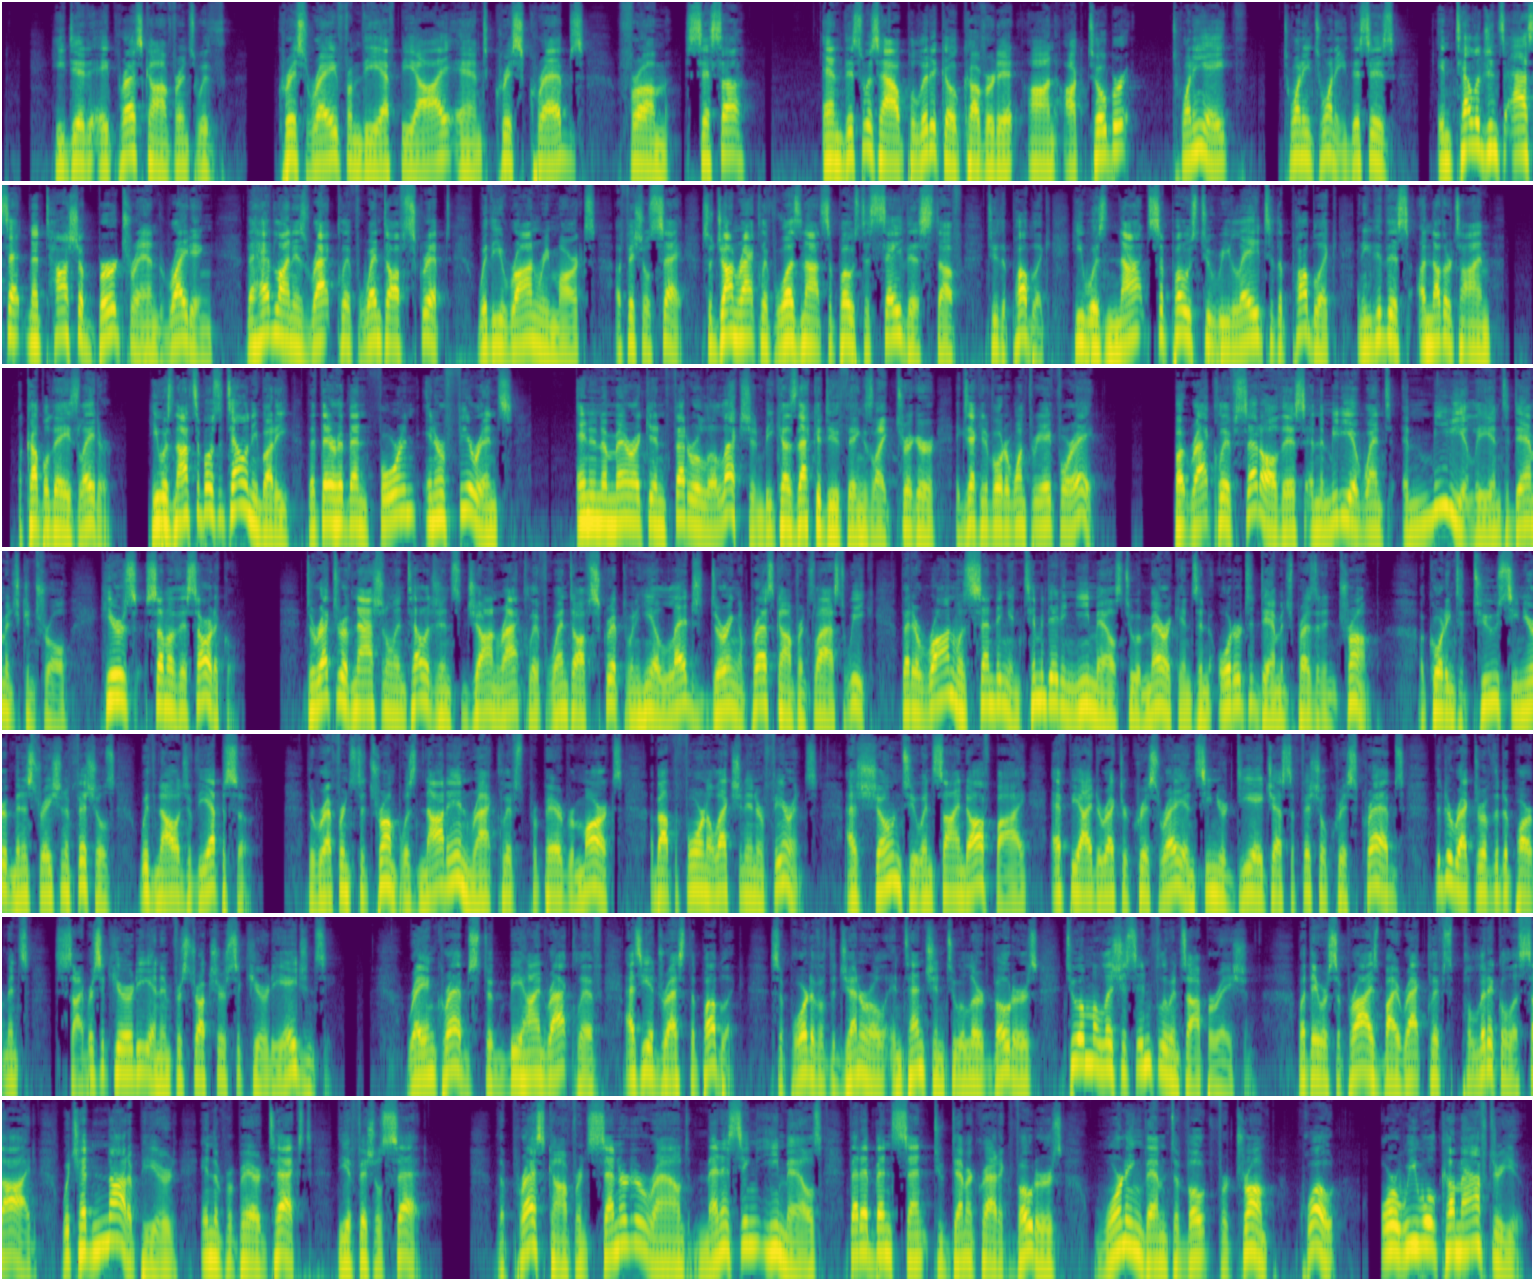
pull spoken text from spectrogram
He did a press conference with Chris Wray from the FBI and Chris Krebs from CISA. And this was how Politico covered it on October 28th, 2020. This is Intelligence asset Natasha Bertrand writing. The headline is Ratcliffe went off script with Iran remarks, officials say. So John Ratcliffe was not supposed to say this stuff to the public. He was not supposed to relay to the public, and he did this another time a couple days later. He was not supposed to tell anybody that there had been foreign interference in an American federal election because that could do things like trigger Executive Order 13848. But Ratcliffe said all this, and the media went immediately into damage control. Here's some of this article. Director of National Intelligence John Ratcliffe went off script when he alleged during a press conference last week that Iran was sending intimidating emails to Americans in order to damage President Trump, according to two senior administration officials with knowledge of the episode. The reference to Trump was not in Ratcliffe's prepared remarks about the foreign election interference, as shown to and signed off by FBI Director Chris Wray and senior DHS official Chris Krebs, the director of the department's Cybersecurity and Infrastructure Security Agency. Wray and Krebs stood behind Ratcliffe as he addressed the public, supportive of the general intention to alert voters to a malicious influence operation. But they were surprised by Ratcliffe's political aside, which had not appeared in the prepared text, the officials said. The press conference centered around menacing emails that had been sent to Democratic voters warning them to vote for Trump, quote, or we will come after you.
